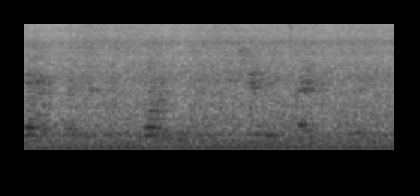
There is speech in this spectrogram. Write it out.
Thank you.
